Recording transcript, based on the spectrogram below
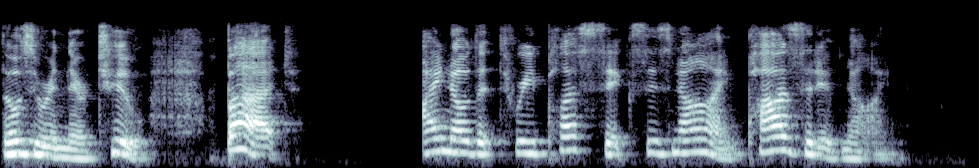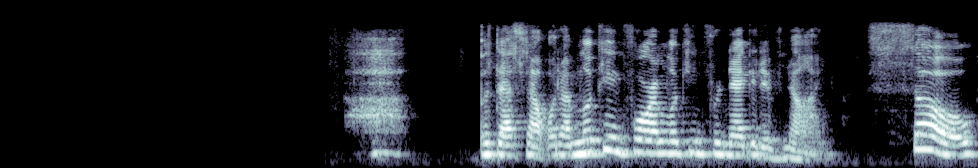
Those are in there too. But I know that 3 plus 6 is 9, positive 9. But that's not what I'm looking for. I'm looking for negative 9. So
